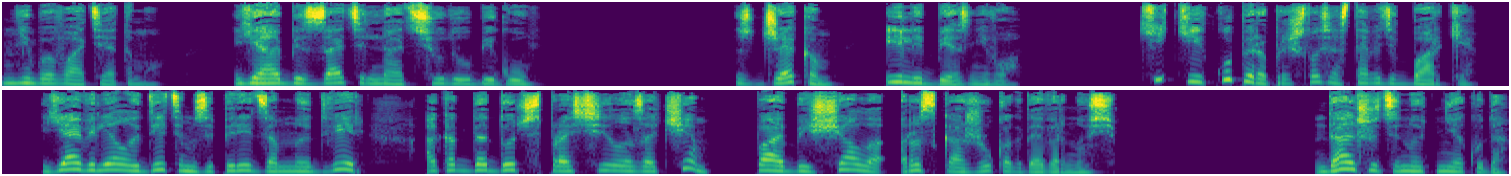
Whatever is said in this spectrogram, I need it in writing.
Не бывать этому. Я обязательно отсюда убегу. С Джеком или без него. Кики и Купера пришлось оставить в барке. Я велела детям запереть за мной дверь, а когда дочь спросила, зачем, пообещала, расскажу, когда вернусь. Дальше тянуть некуда.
